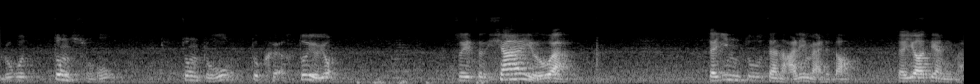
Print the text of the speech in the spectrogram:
如果中暑、中毒都可都有用。所以这个香油啊，在印度在哪里买得到？在药店里买。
